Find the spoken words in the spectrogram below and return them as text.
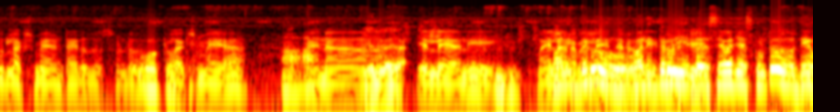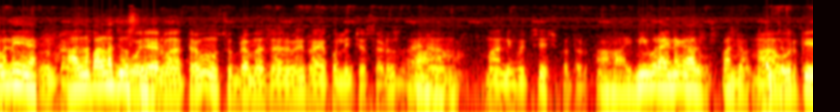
ఊరు లక్ష్మయ్య అంటే ఆయన చూస్తుండు. లక్ష్మయ్య ఆయన ఎల్లయ్య. అని వాళ్ళిద్దరు సేవ చేసుకుంటూ దేవుని పాలన పాలన చూస్తారు మాత్రం సుబ్రహ్మణ్య రాయపల్లి నుంచి వస్తాడు. ఆయన మార్నింగ్ వచ్చి చేసిపోతాడు ఆహా, మీ ఊరు ఆయన కాదు మా ఊరికి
